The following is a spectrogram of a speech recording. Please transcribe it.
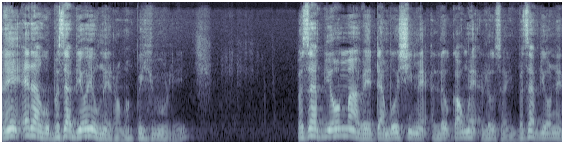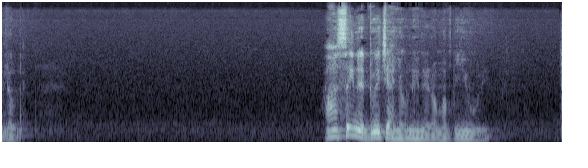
အဲအဲ့ဒါကိုပါဇက်ပြောရုံနဲ့တော့မပြီးဘူးလေပါဇက်ပြောမှပဲတန်ဖိုးရှိမဲ့အလုပ်ကောင်းမဲ့အလုပ်ဆိုရင်ပါဇက်ပြောနဲ့လုံလိုက်ဟာစိတ်နဲ့တွေးကြံရုံနဲ့တော့မပြီးဘူးလေတ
